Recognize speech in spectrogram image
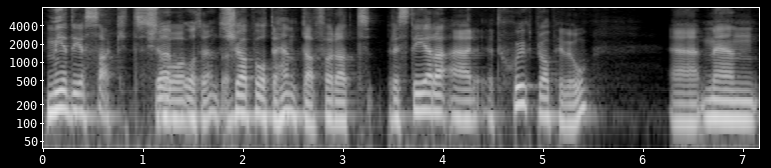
med det sagt Köp så återhämta. köp och återhämta för att prestera är ett sjukt bra PVO. Eh, Men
